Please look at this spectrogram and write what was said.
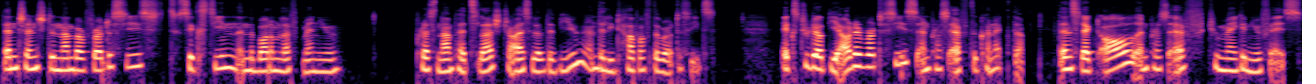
Then change the number of vertices to 16 in the bottom left menu. Press numpad slash to isolate the view and delete half of the vertices. Extrude out the outer vertices and press F to connect them. Then select all and press F to make a new face.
